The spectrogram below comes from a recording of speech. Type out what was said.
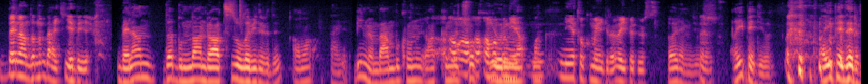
Belanda'nın belki yedeği. Belanda bundan rahatsız olabilirdi ama Hani bilmiyorum ben bu konu hakkında Ama, çok ama bu yorum niyet, yapmak niyet okumaya girer. Ayıp ediyorsun. öyle mi diyorsun? Evet. Ayıp ediyorum. ayıp ederim.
